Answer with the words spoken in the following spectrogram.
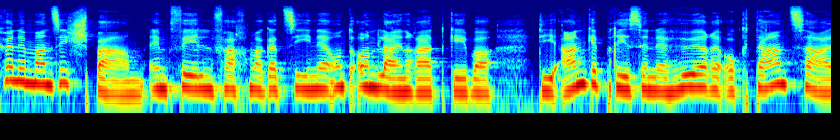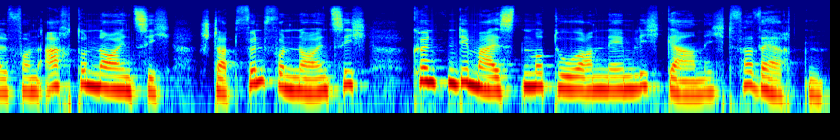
könne man sich sparen, empfehlen Fachmagazine und Online-Ratgeber. Die angepriesene höhere Oktanzahl von 98 statt 95 könnten die meisten Motoren nämlich gar nicht verwerten.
